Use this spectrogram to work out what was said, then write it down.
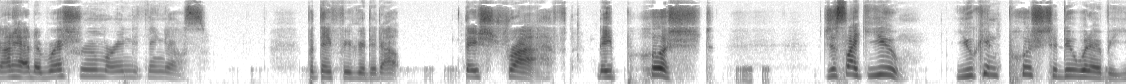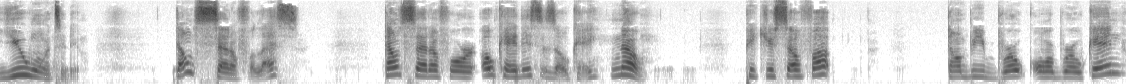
Not had a restroom or anything else but they figured it out. They strived, they pushed. Just like you, you can push to do whatever you want to do. Don't settle for less. Don't settle for, okay, this is okay. No. Pick yourself up. Don't be broke or broken.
